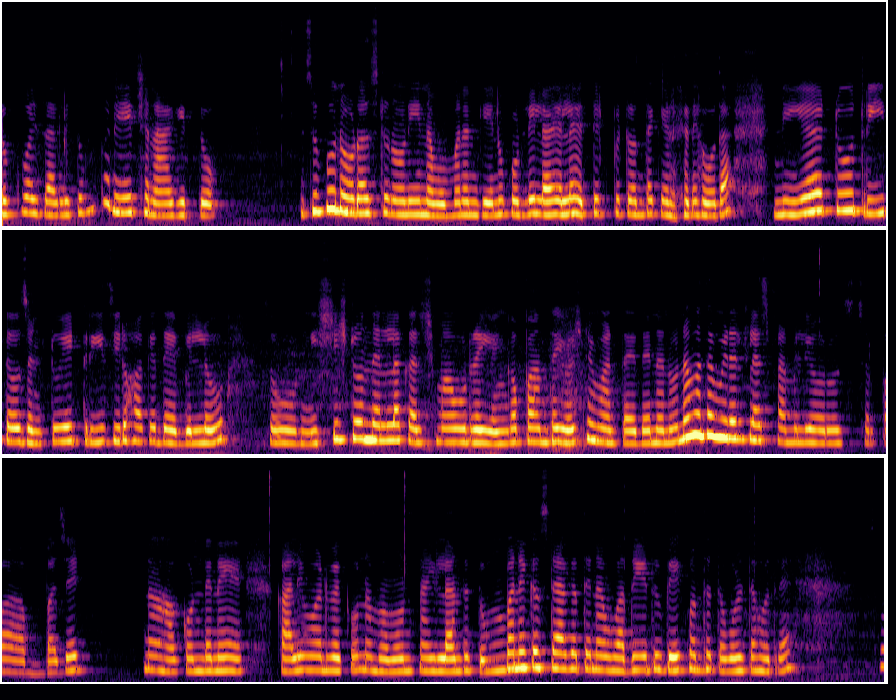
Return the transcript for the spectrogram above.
ಲುಕ್ ವೈಸ್ ಆಗಲಿ ತುಂಬಾ ಚೆನ್ನಾಗಿತ್ತು. ಸುಬ್ಬು ನೋಡೋಷ್ಟು ನೋಡಿ, ನಮ್ಮಮ್ಮ ನನಗೇನು ಕೊಡಲಿಲ್ಲ, ಎಲ್ಲ ಎತ್ತಿಟ್ಬಿಟ್ರು ಅಂತ ಕೆಳಗಡೆ ಹೋದ. Near to three thousand two eight three zero ಹಾಕಿದ್ದೆ ಬಿಲ್ಲು. ಸೊ ಇಷ್ಟಿಷ್ಟೊಂದೆಲ್ಲ ಖರ್ಚು ಮಾಡಿಬಿಟ್ರೆ ಹೆಂಗಪ್ಪ ಅಂತ ಯೋಚನೆ ಮಾಡ್ತಾಯಿದ್ದೆ ನಾನು. ನಮ್ಮಂಥ ಮಿಡಲ್ ಕ್ಲಾಸ್ ಫ್ಯಾಮಿಲಿಯವರು ಸ್ವಲ್ಪ ಬಜೆಟ್ನ ಹಾಕ್ಕೊಂಡೇ ಖಾಲಿ ಮಾಡಬೇಕು, ನಮ್ಮ ಅಮೌಂಟ್ನ ಇಲ್ಲಾಂದರೆ ತುಂಬಾ ಕಷ್ಟ ಆಗುತ್ತೆ. ನಾವು ಅದು ಇದು ಬೇಕು ಅಂತ ತೊಗೊಳ್ತಾ ಹೋದರೆ ಸೊ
